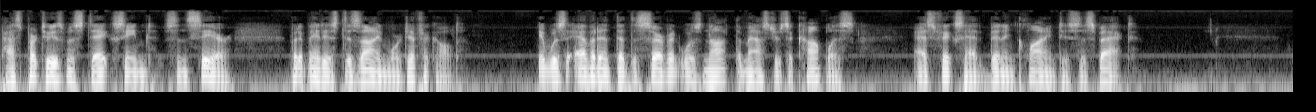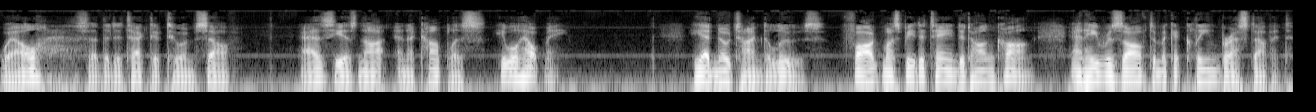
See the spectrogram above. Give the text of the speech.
Passepartout's mistake seemed sincere, but it made his design more difficult. It was evident that the servant was not the master's accomplice, as Fix had been inclined to suspect. "Well," said the detective to himself, "as he is not an accomplice, he will help me." He had no time to lose. Fogg must be detained at Hong Kong, and he resolved to make a clean breast of it.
